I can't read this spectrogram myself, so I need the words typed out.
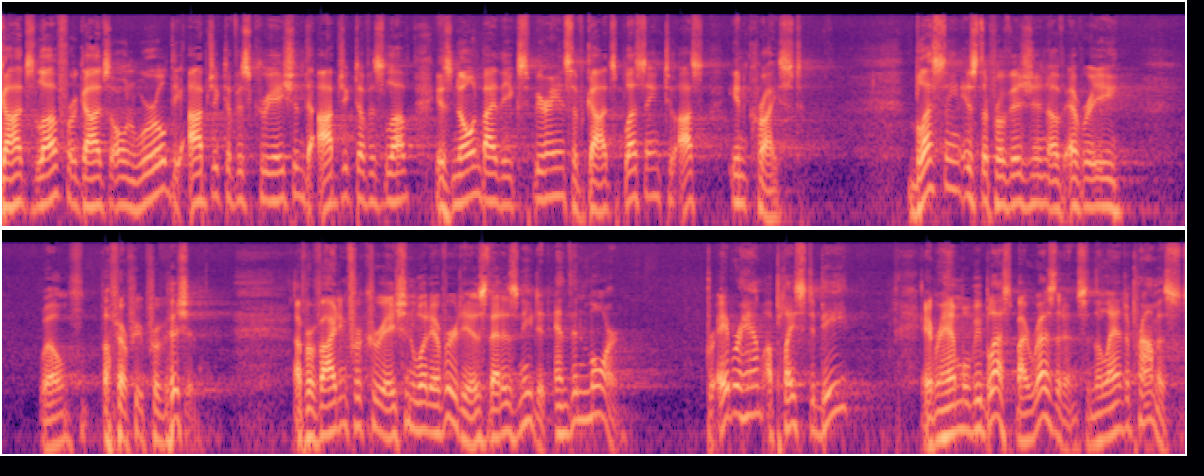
God's love for God's own world, the object of His creation, the object of His love, is known by the experience of God's blessing to us in Christ. Blessing is the provision of every, well, of every provision, of providing for creation whatever it is that is needed, and then more. For Abraham, a place to be, Abraham will be blessed by residence in the land of promise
